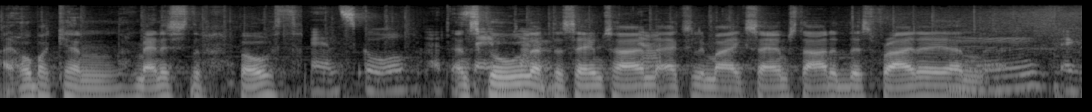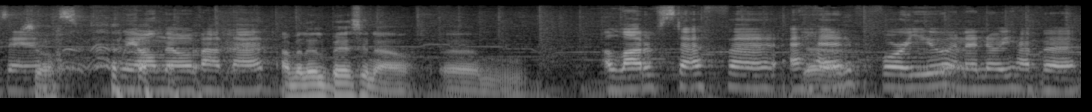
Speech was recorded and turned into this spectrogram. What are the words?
I hope I can manage the, both And school at the and same school time. at the same time. Yeah. Actually, my exam started this Friday, and Mm, exams. So- we all know about that. I'm a little busy now. Um, A lot of stuff uh, ahead Yeah. for you, and I know you have a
